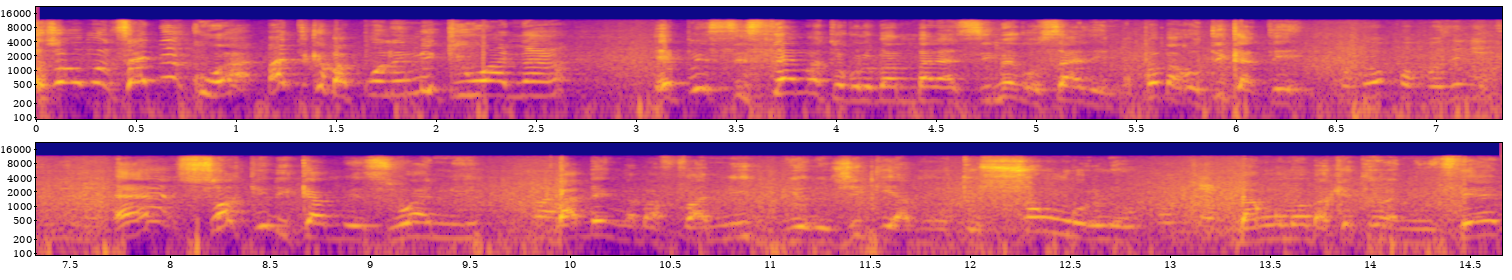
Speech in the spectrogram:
ozo komona ça dit quoi batika ba polémique wana et puis système oyo tokoloba mbala nsima ekosalema mpo bakotika te soki likambo ezwami babenga bafamille biologique ya moto songolo bango ma baketana ministère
